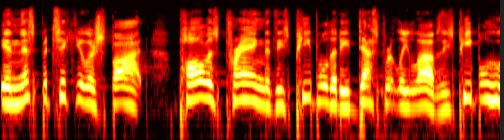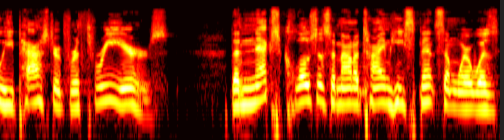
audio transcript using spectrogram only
In this particular spot, Paul is praying that these people that he desperately loves, these people who he pastored for three years, the next closest amount of time he spent somewhere was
